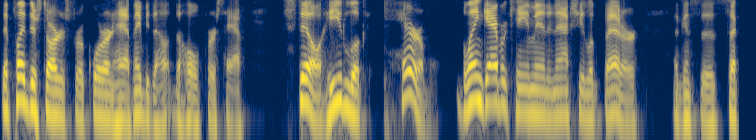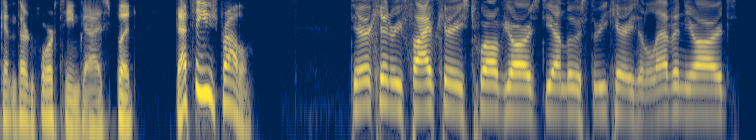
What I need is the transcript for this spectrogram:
They played their starters for a quarter and a half, maybe the, the whole first half. Still, he looked terrible. Blaine Gabbert came in and actually looked better against the second and third and fourth team guys, but that's a huge problem. Derrick Henry five carries, twelve yards. Dion Lewis three carries, eleven yards,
